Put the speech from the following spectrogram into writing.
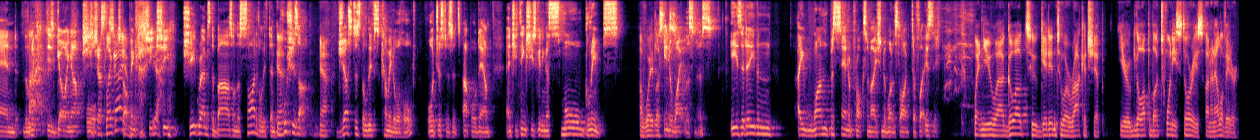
and the lift is going up. She's just like stopping. I am. She, yeah. she, she grabs the bars on the side of the lift and yeah. pushes up yeah. just as the lift's coming to a halt or just as it's up or down. And she thinks she's getting a small glimpse of weightlessness. Into weightlessness. Is it even a 1% approximation of what it's like to fly? Is it? When you uh, go out to get into a rocket ship, you go up about 20 stories on an elevator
